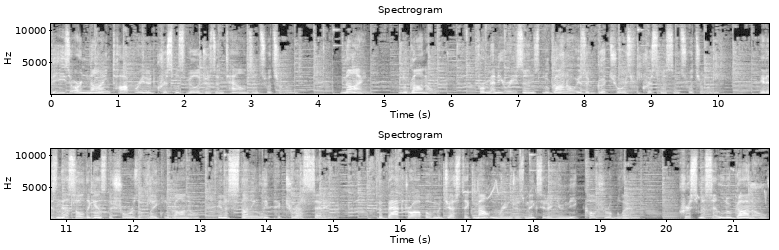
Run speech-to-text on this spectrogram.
These are nine top-rated Christmas villages and towns in Switzerland. 9. Lugano. For many reasons, Lugano is a good choice for Christmas in Switzerland. It is nestled against the shores of Lake Lugano in a stunningly picturesque setting. The backdrop of majestic mountain ranges makes it a unique cultural blend. Christmas in Lugano,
